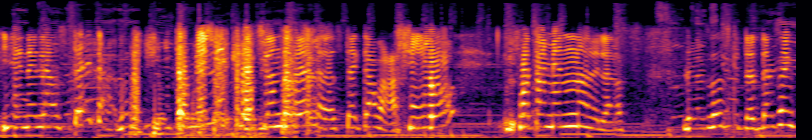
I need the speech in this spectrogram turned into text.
Y en el Azteca, bueno, y también la creación de ver el Azteca vacío fue también una de las de las cosas que te hacen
